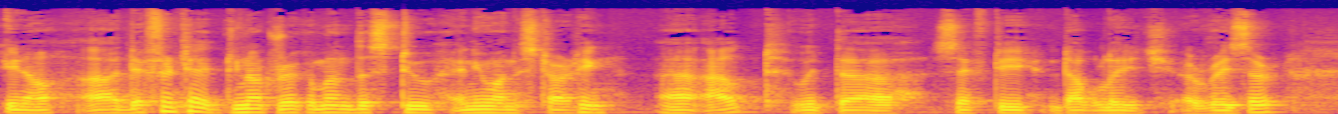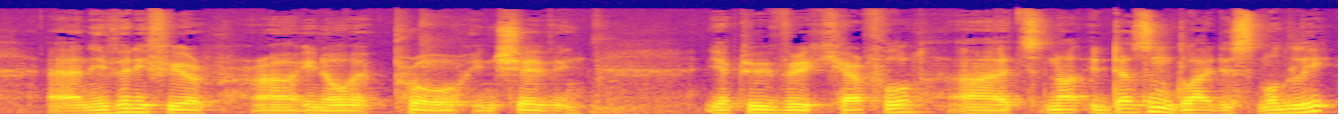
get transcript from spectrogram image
you know uh, definitely I do not recommend this to anyone starting uh, out with the safety double edge razor. And even if you're uh, you know a pro in shaving you have to be very careful. Uh, it's not it doesn't glide smoothly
